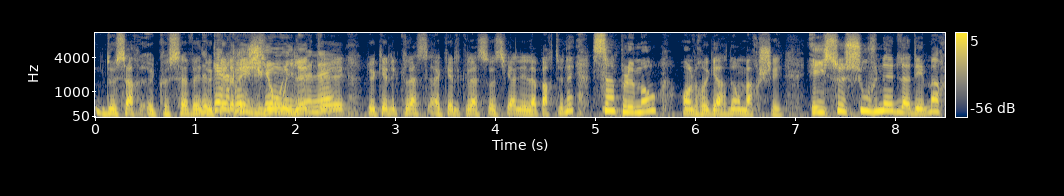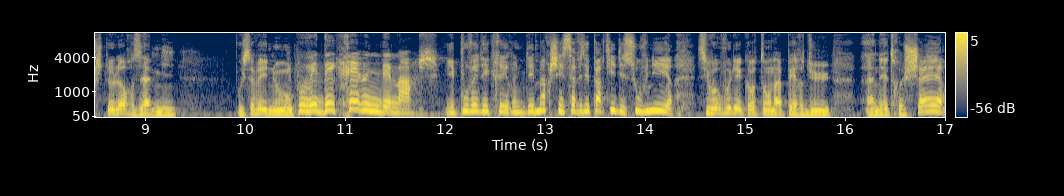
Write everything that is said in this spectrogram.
de sa, que savait De de, quelle quelle, région région, il venait était, de quelle classe, à quelle classe sociale il appartenait, simplement en le regardant marcher. Et ils se souvenaient de la démarche de leurs amis. Vous savez, nous, Vous pouvez décrire une démarche. il pouvait décrire une démarche et ça faisait partie des souvenirs. Si vous voulez, quand on a perdu un être cher,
